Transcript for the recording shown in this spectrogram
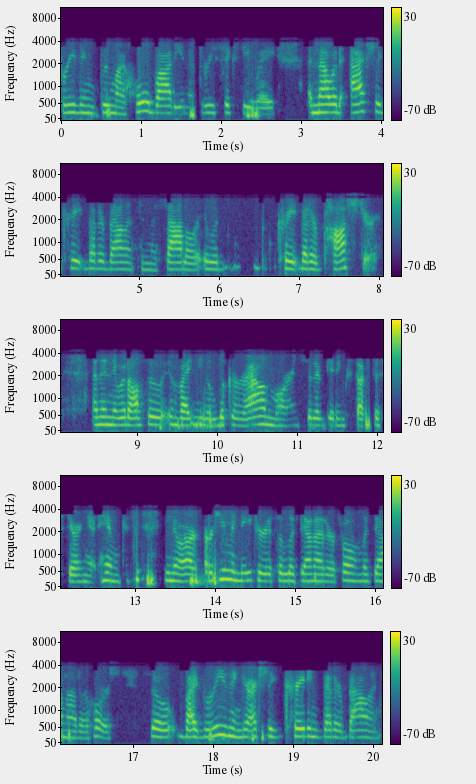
breathing through my whole body in a 360 way. And that would actually create better balance in the saddle. It would create better posture. And then it would also invite me to look around more instead of getting stuck to staring at him. Because, you know, our, our human nature is to look down at our phone, look down at our horse. So by breathing, you're actually creating better balance.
